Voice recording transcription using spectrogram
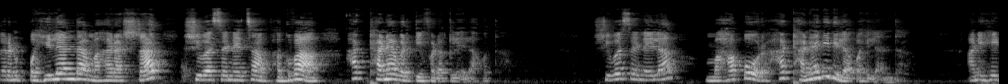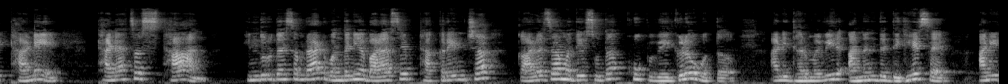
कारण पहिल्यांदा महाराष्ट्रात शिवसेनेचा भगवा हा ठाण्यावरती फडकलेला होता. शिवसेनेला महापौर हा ठाण्याने दिला पहिल्यांदा. आणि हे ठाणे ठाण्याचं स्थान हिंदुहृदय सम्राट वंदनीय बाळासाहेब ठाकरेंच्या काळजामध्ये सुद्धा खूप वेगळं होतं. आणि धर्मवीर आनंद दिघे साहेब आणि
